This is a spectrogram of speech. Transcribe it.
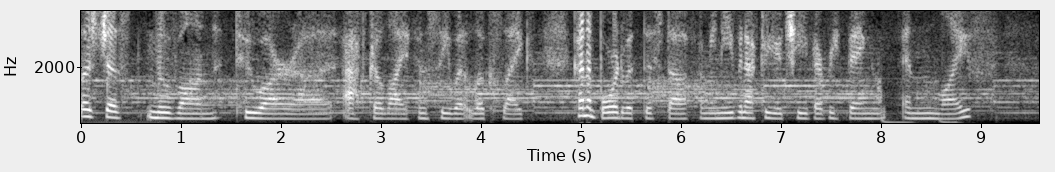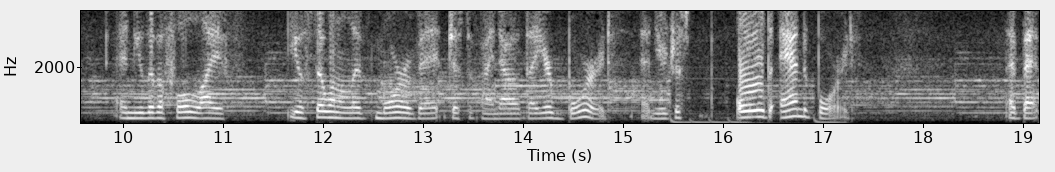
Let's just move on to our uh, afterlife and see what it looks like. Kind of bored with this stuff. I mean, even after you achieve everything in life and you live a full life, you'll still want to live more of it just to find out that you're bored and you're just old and bored. I bet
